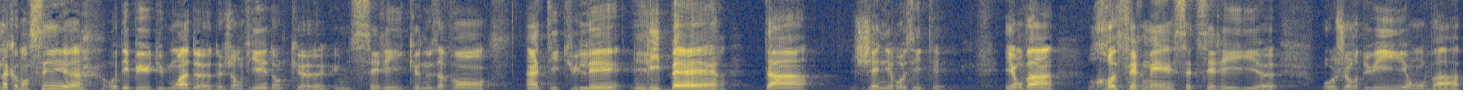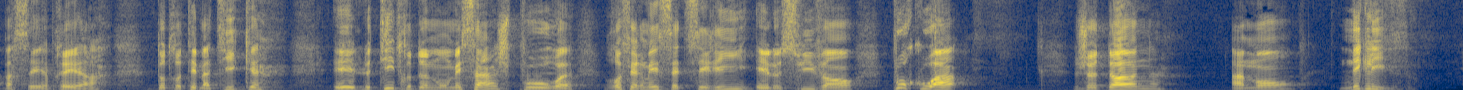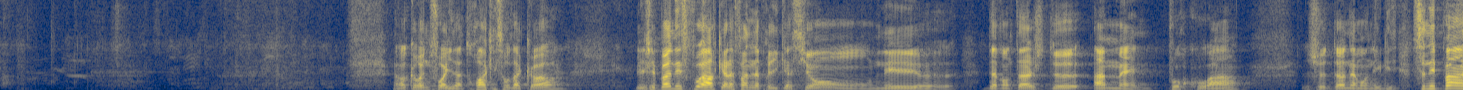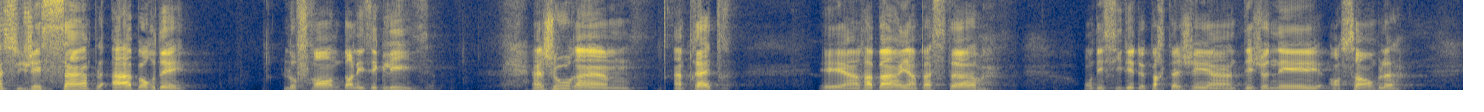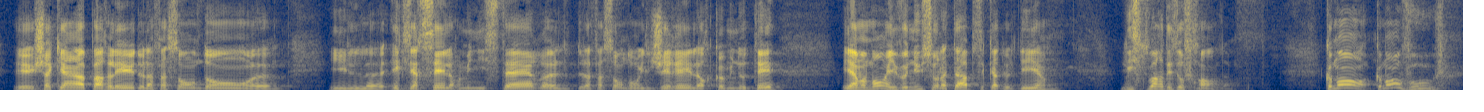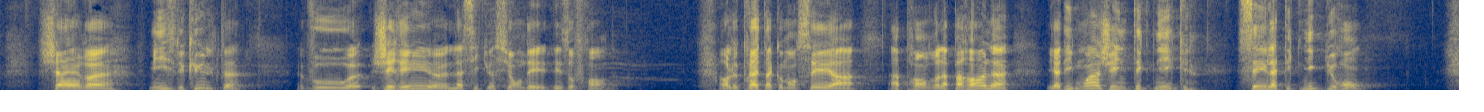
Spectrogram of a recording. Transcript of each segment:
On a commencé euh, au début du mois de, janvier donc euh, une série que nous avons intitulée Libère ta générosité. Et on va refermer cette série euh, aujourd'hui. On va passer après à d'autres thématiques. Et le titre de mon message pour refermer cette série est le suivant. Pourquoi je donne à mon Église? Encore une fois, il y en a trois qui sont d'accord. Mais j'ai bon espoir qu'à la fin de la prédication, on ait euh, davantage de Amen. Pourquoi je donne à mon Église? Ce n'est pas un sujet simple à aborder, l'offrande dans les églises. Un jour, un, prêtre et un rabbin et un pasteur ont décidé de partager un déjeuner ensemble et chacun a parlé de la façon dont euh, ils exerçaient leur ministère, euh, de la façon dont ils géraient leur communauté. Et à un moment est venu sur la table, c'est cas de le dire, l'histoire des offrandes. Comment, comment vous, cher euh, ministre du culte, vous euh, gérez euh, la situation des, des offrandes? Alors le prêtre a commencé à, prendre la parole et a dit, moi j'ai une technique, c'est la technique du rond.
